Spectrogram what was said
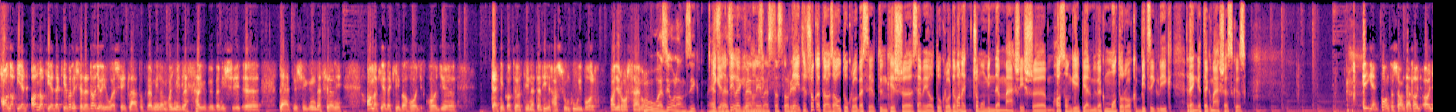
Annak, érde, annak érdekében, és erre nagyon jó esélyt látok, remélem, hogy még lesz a jövőben is ö, lehetőségünk beszélni, annak érdekében, hogy, hogy technika történetet írhassunk újból Magyarországon. Ó, ez jól hangzik. Ezt, Igen, ezt megvenném ezt a sztorit. De itt sokat az autókról beszéltünk, és uh, személyautókról, de van egy csomó minden más is. Uh, haszongépjárművek, motorok, biciklik, rengeteg más eszköz. Igen, pontosan. Tehát, ahogy, ahogy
